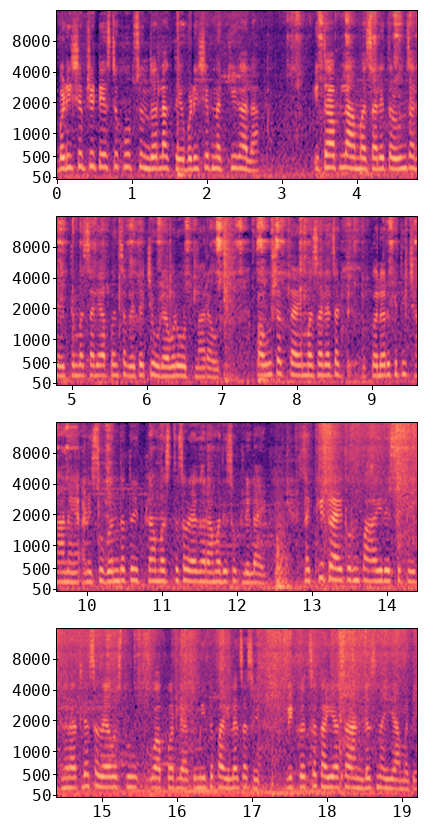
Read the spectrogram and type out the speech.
बडीशेपची टेस्ट खूप सुंदर लागते. बडीशेप नक्की घाला. इथं आपला मसाले तळून झाले ते मसाले आपण सगळे त्या चिवड्यावर ओतणार आहोत. पाहू शकताय मसाल्याचा कलर किती छान आहे आणि सुगंध तर इतका मस्त सगळ्या घरामध्ये सुटलेला आहे. नक्की ट्राय करून पहा ही रेसिपी घरातल्या सगळ्या वस्तू वापरल्या. तुम्ही इथं पाहिलंच असेल. विकतचं काही असं आणलंच नाही यामध्ये.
